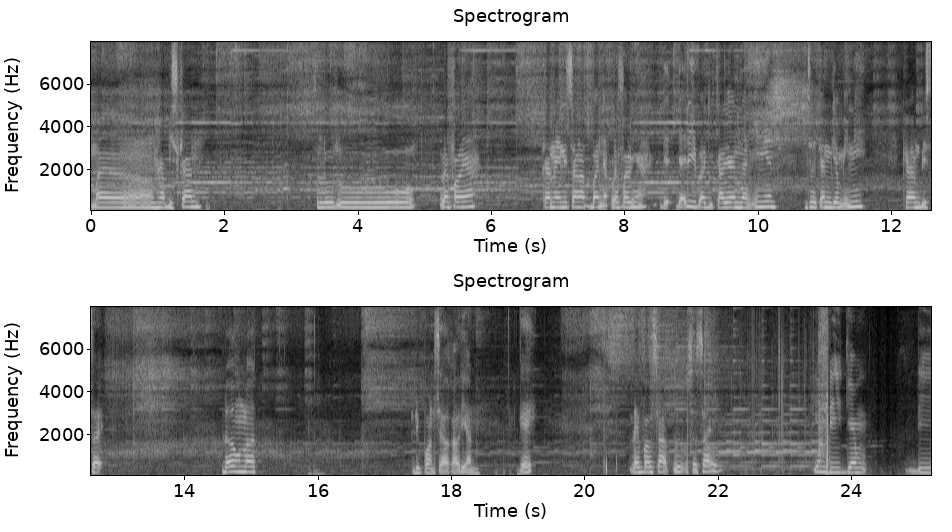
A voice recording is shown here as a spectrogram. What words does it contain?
menghabiskan seluruh levelnya. Karena ini sangat banyak levelnya. Jadi bagi kalian yang ingin menyelesaikan game ini kalian bisa download di ponsel kalian. Oke. Okay. level 1 selesai. Yang di game di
